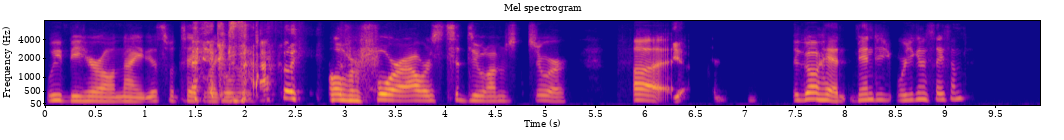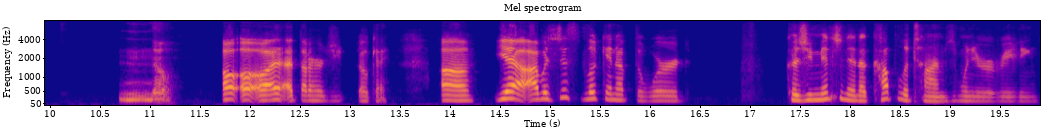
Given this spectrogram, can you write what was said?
we'd be here all night. This would take like over, exactly. over four hours to do, I'm sure. Uh, Yeah. Go ahead. Ben, did were you going to say something? No. Oh, oh, oh I, I thought I heard you. Okay. Uh, yeah, I was just looking up the word because you mentioned it a couple of times when you were reading.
